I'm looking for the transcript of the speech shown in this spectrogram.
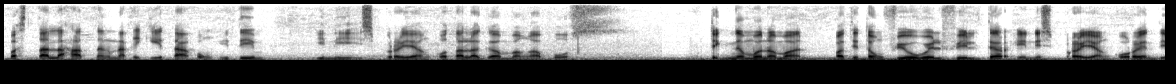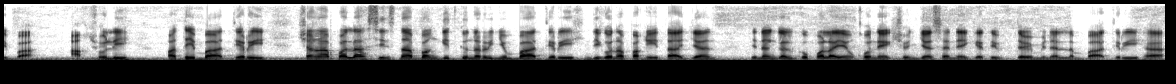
Basta lahat ng nakikita kong itim, ini-sprayan ko talaga mga boss. Tignan mo naman, pati tong fuel filter, in-sprayan ko rin, di ba? Actually, pati battery. Siya nga pala, since nabanggit ko na rin yung battery, hindi ko napakita dyan. Tinanggal ko pala yung connection dyan sa negative terminal ng battery ha.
